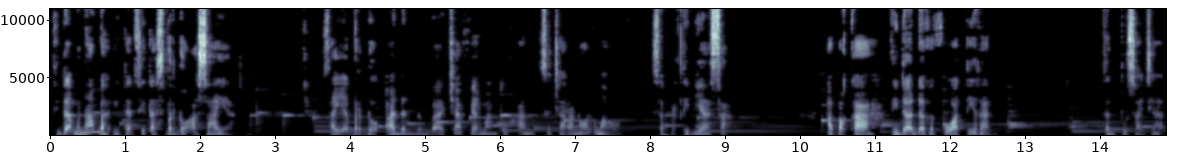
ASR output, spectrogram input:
tidak menambah intensitas berdoa saya. Saya berdoa dan membaca firman Tuhan secara normal, seperti biasa. Apakah tidak ada kekhawatiran? Tentu saja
